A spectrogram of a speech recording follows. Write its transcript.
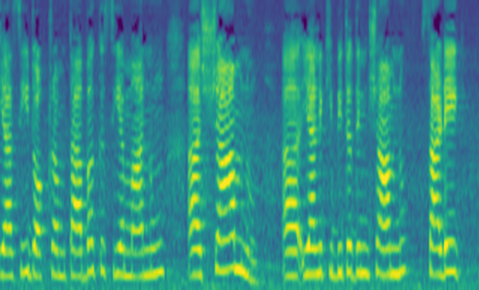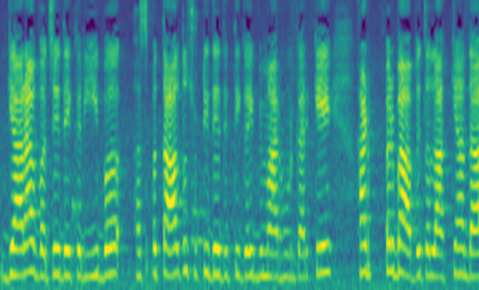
ਗਿਆ ਸੀ। ਡਾਕਟਰਾਂ ਮੁਤਾਬਕ ਸੀਐਮ ਮਾਨ ਨੂੰ ਸ਼ਾਮ ਨੂੰ ਯਾਨੀ ਕਿ ਬੀਤੇ ਦਿਨ ਸ਼ਾਮ ਨੂੰ ਸਾਡੇ 11 ਵਜੇ ਦੇ ਕਰੀਬ ਹਸਪਤਾਲ ਤੋਂ ਛੁੱਟੀ ਦੇ ਦਿੱਤੀ ਗਈ ਬਿਮਾਰ ਹੋਣ ਕਰਕੇ ਹੜ ਪ੍ਰਭਾਵਿਤ ਇਲਾਕਿਆਂ ਦਾ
